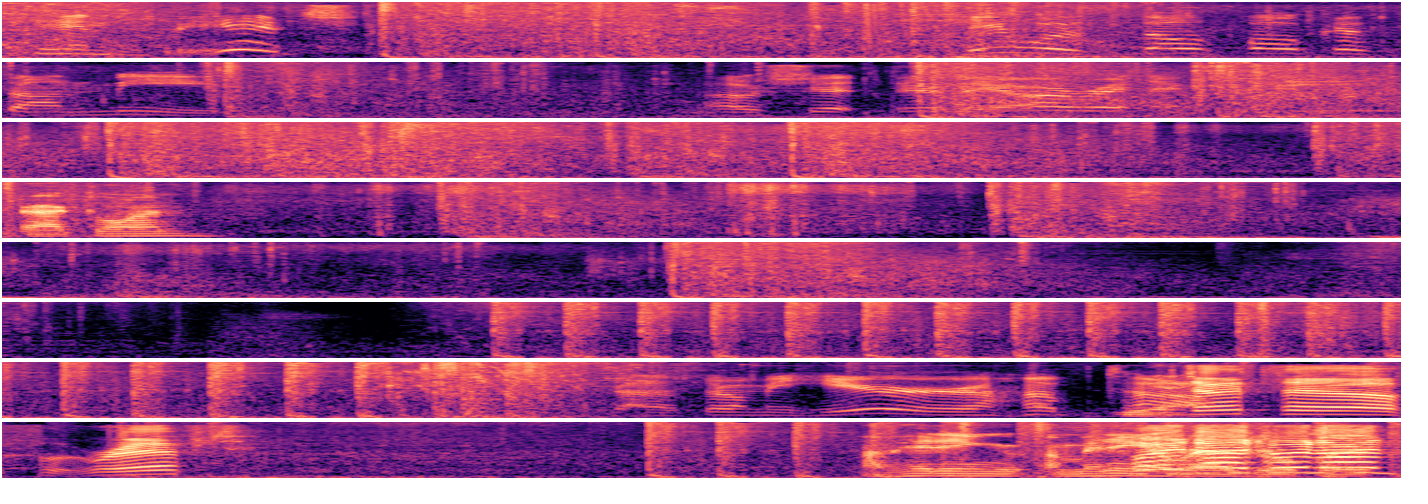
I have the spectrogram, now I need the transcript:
Fucking bitch. He was so focused on me. Oh shit, there they are right next to me. Cracked one. Trying to throw me here up You top. took the f- rift? I'm hitting. I'm hitting. Wait, a no, wait, on!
